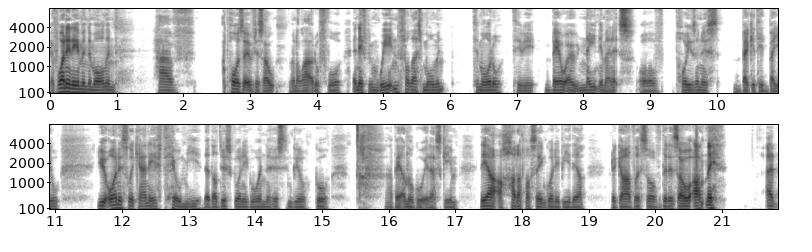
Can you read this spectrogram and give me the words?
if one of them in the morning have a positive result on a lateral flow, and they've been waiting for this moment tomorrow to belt out 90 minutes of poisonous, bigoted bile you honestly can't even tell me that they're just going to go in the house and go, go I better not go to this game. They are 100% going to be there, regardless of the result, aren't they? I'd,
